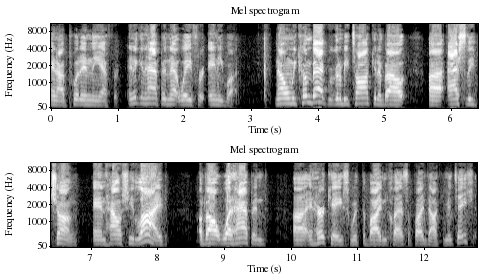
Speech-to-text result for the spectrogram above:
and I put in the effort. And it can happen that way for anybody. Now, when we come back, we're going to be talking about uh, Ashley Chung and how she lied about what happened uh, in her case with the Biden classified documentation.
